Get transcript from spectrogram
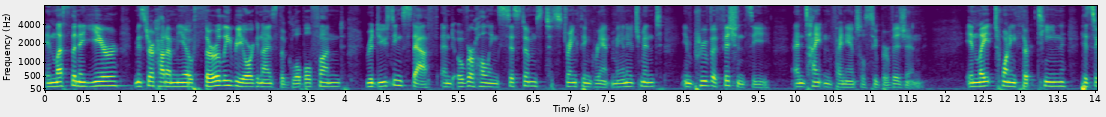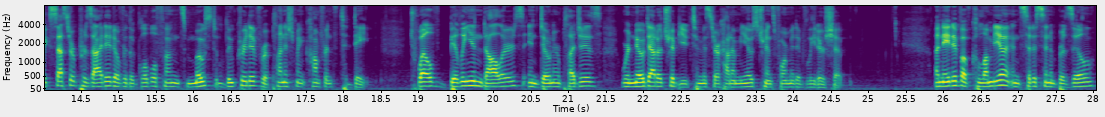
In less than a year, Mr. Jaramillo thoroughly reorganized the Global Fund, reducing staff and overhauling systems to strengthen grant management, improve efficiency, and tighten financial supervision. In late 2013, his successor presided over the Global Fund's most lucrative replenishment conference to date. $12 billion in donor pledges were no doubt a tribute to Mr. Jaramillo's transformative leadership. A native of Colombia and citizen of Brazil,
